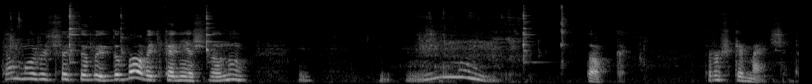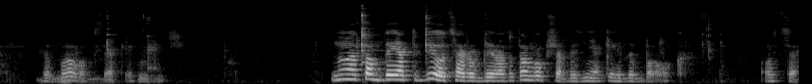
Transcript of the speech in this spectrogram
там можуть щось туди додати, звісно, ну. Ну, так. Трошки менше там. Добавок всяких менше. Ну, а там, де я тобі оце робила, то там взагалі без ніяких добавок. Оце.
